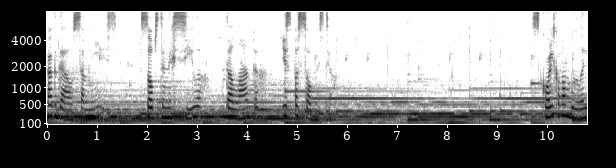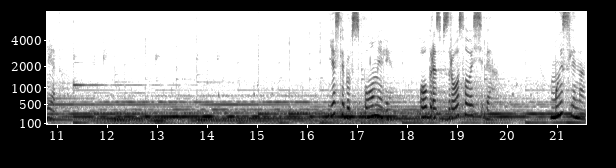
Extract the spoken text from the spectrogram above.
Когда усомнились в собственных силах, талантах и способностях? Сколько вам было лет? Если вы вспомнили образ взрослого себя, мысленно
